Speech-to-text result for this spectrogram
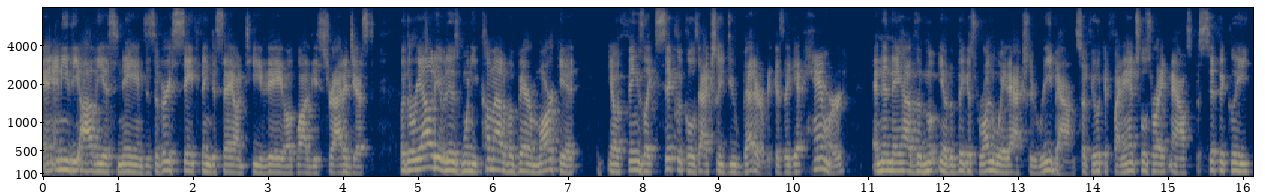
And any of the obvious names, it's a very safe thing to say on TV a lot of these strategists. But the reality of it is, when you come out of a bear market, you know things like cyclicals actually do better because they get hammered, and then they have the you know the biggest runway to actually rebound. So if you look at financials right now specifically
